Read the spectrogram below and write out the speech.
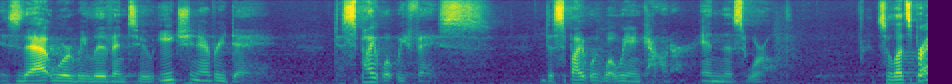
it is that word we live into each and every day, despite what we face, despite what we encounter in this world. So let's pray.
